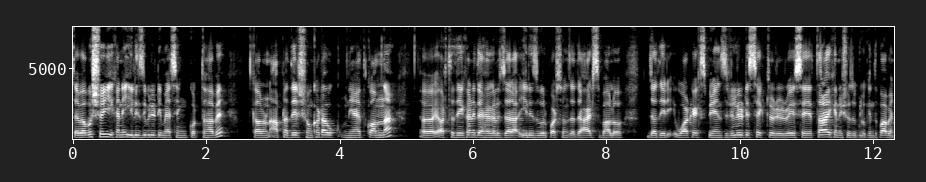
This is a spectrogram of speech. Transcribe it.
তবে অবশ্যই এখানে ইলিজিবিলিটি ম্যাচিং করতে হবে। কারণ আপনাদের সংখ্যাটাও নেহাত কম না। অর্থাৎ এখানে দেখা গেল যারা ইলিজিবল পার্সন যাদের আর্টস ভালো যাদের ওয়ার্ক এক্সপিরিয়েন্স রিলেটিভ সেক্টরে রয়েছে তারা এখানে সুযোগগুলো কিন্তু পাবেন।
